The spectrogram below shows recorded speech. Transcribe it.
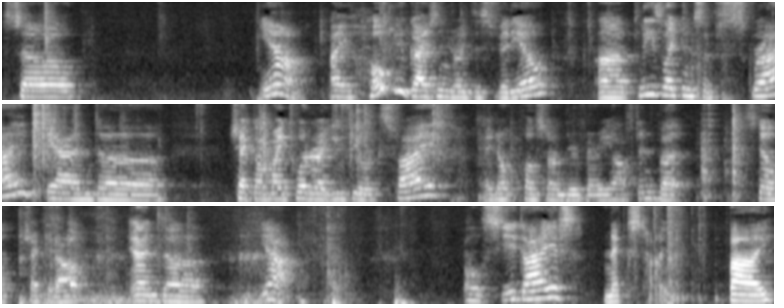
So, yeah, I hope you guys enjoyed this video. Uh, please like and subscribe, and uh, check out my Twitter at YuFelix5. I don't post on there very often, but still, check it out. And, uh, yeah, I'll see you guys next time. Bye.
